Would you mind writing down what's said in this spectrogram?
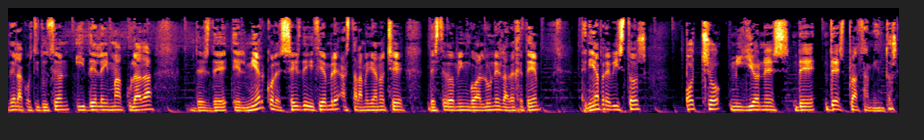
de la Constitución y de la Inmaculada desde el miércoles 6 de diciembre hasta la medianoche de este domingo al lunes la DGT tenía previstos 8 millones de desplazamientos.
